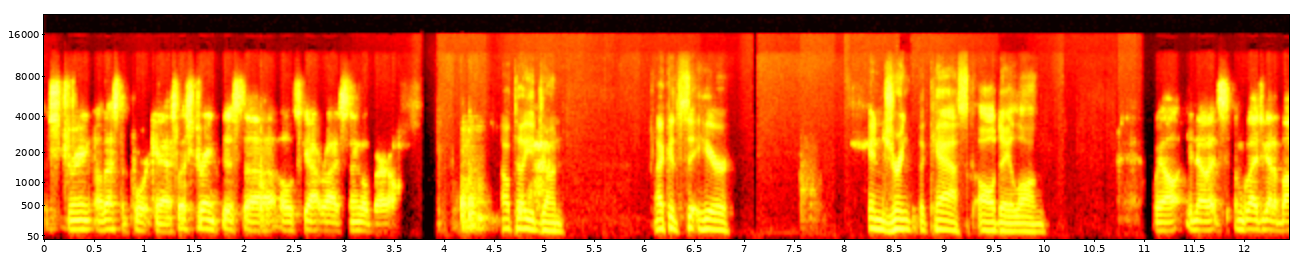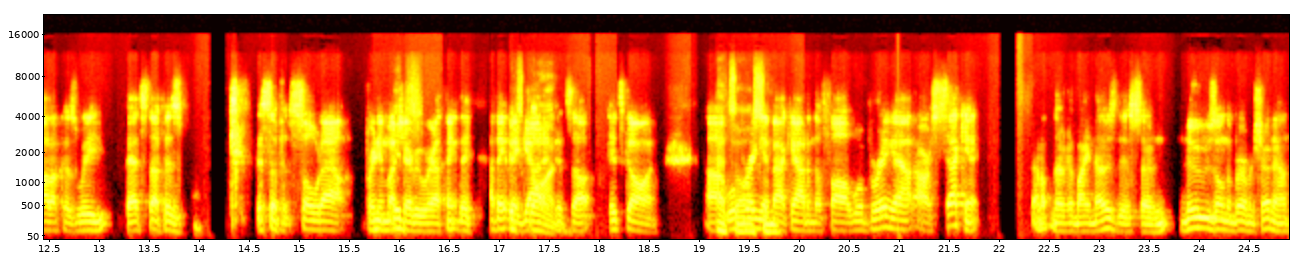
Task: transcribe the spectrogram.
Let's drink. Oh, that's the port cask. Let's drink this uh, Old Scout Rye single barrel. I'll tell you, John. I could sit here and drink the cask all day long. Well, you know, it's. I'm glad you got a bottle because we that stuff is that stuff is sold out pretty much it's, everywhere. I think they I think they got gone. it. It's uh, it's gone. Uh, we'll bring awesome. it back out in the fall. We'll bring out our second. I don't know if anybody knows this. So news on the Bourbon Showdown.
